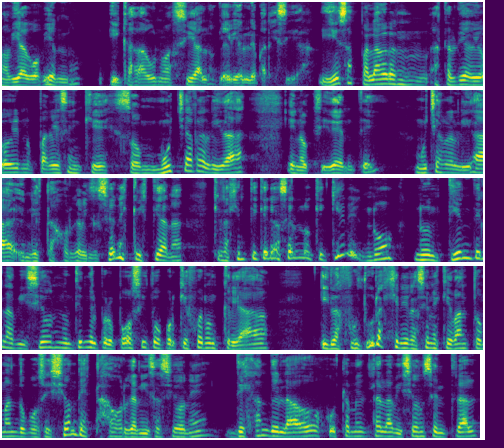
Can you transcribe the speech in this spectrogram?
no había gobierno y cada uno hacía lo que bien le parecía. Y esas palabras hasta el día de hoy nos parecen que son mucha realidad en Occidente, mucha realidad en estas organizaciones cristianas, que la gente quiere hacer lo que quiere, no, no entiende la visión, no entiende el propósito, por qué fueron creadas. Y las futuras generaciones que van tomando posesión de estas organizaciones dejan de lado justamente la visión central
